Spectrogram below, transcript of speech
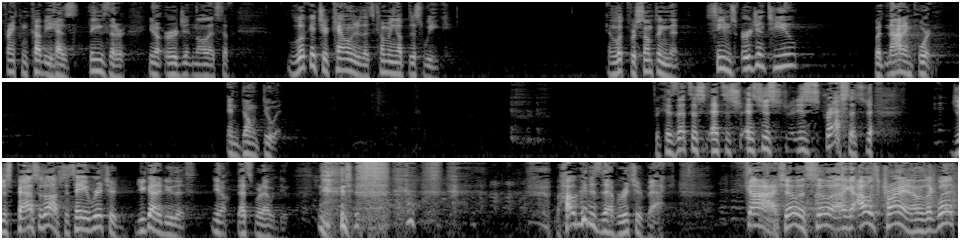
Franklin Covey has things that are, you know, urgent and all that stuff. Look at your calendar that's coming up this week and look for something that seems urgent to you, but not important. And don't do it. Because that's a, that's a, it's just it's stress. That's just, just pass it off. Just hey, Richard, you got to do this. You know, that's what I would do. How good is to have Richard back? Gosh, that was so. I, I was crying. I was like, "What?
